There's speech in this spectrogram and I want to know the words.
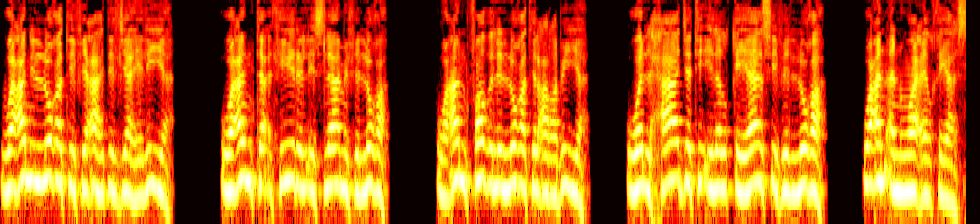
وعن اللغة في عهد الجاهلية وعن تأثير الإسلام في اللغة وعن فضل اللغة العربية والحاجة إلى القياس في اللغة وعن أنواع القياس.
